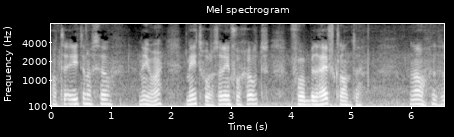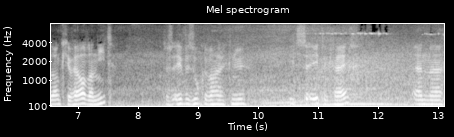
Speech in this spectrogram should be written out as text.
Wat te eten of zo. Nee hoor, metro, dat is alleen voor groot, voor bedrijfsklanten. Nou, dankjewel, dan niet. Dus even zoeken waar ik nu iets te eten krijg. En uh,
